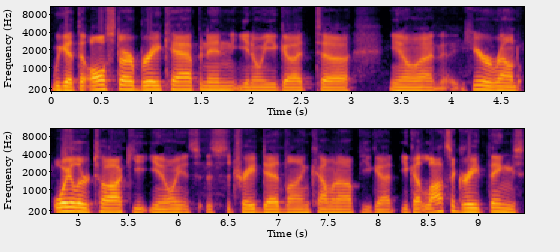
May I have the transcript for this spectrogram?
we got the All Star break happening. You know, you got uh, you know uh, here around Oiler talk. You, you know, it's it's the trade deadline coming up. You got you got lots of great things,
